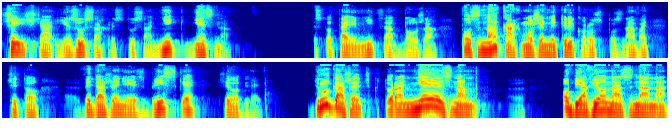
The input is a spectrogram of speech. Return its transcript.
przyjścia Jezusa Chrystusa nikt nie zna. Jest to tajemnica Boża. Po znakach możemy tylko rozpoznawać, czy to wydarzenie jest bliskie, czy odległe. Druga rzecz, która nie jest nam e, objawiona, znana,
